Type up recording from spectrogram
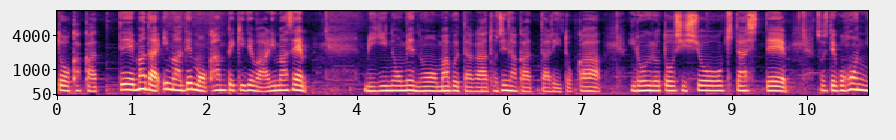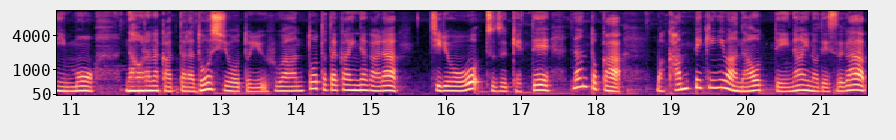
とかかってまだ今でも完璧ではありません。右の目のまぶたが閉じなかったりとかいろいろと支障をきたしてそしてご本人も治らなかったらどうしようという不安と戦いながら治療を続けてなんとか、まあ、完璧には治っていないのですが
